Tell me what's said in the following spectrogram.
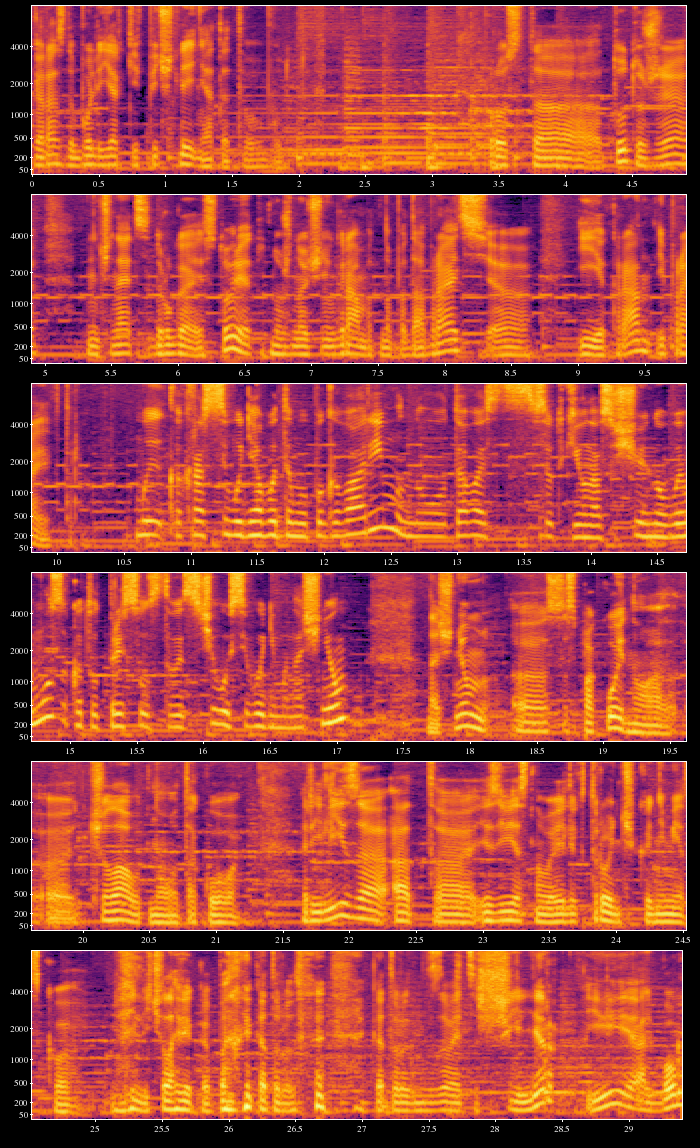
гораздо более яркие впечатления от этого будут. Просто тут уже начинается другая история. Тут нужно очень грамотно подобрать и экран, и проектор. Мы как раз сегодня об этом и поговорим, но давай все-таки у нас еще и новая музыка тут присутствует. С чего сегодня мы начнем? Начнем э, со спокойного, э, чиллаутного такого релиза от э, известного электрончика немецкого или человека, который, который называется Шиллер и альбом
